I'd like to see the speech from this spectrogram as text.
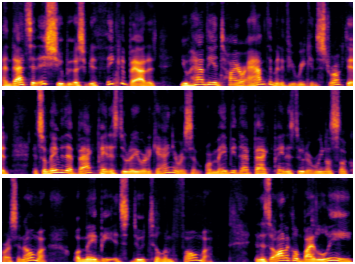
And that's an issue because if you think about it, you have the entire abdomen if you reconstruct it. And so maybe that back pain is due to aortic aneurysm, or maybe that back pain is due to renal cell carcinoma, or maybe it's due to lymphoma. In this article by Lee,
